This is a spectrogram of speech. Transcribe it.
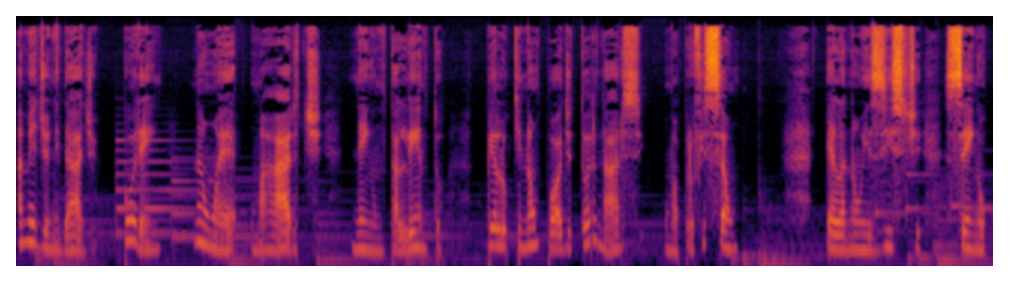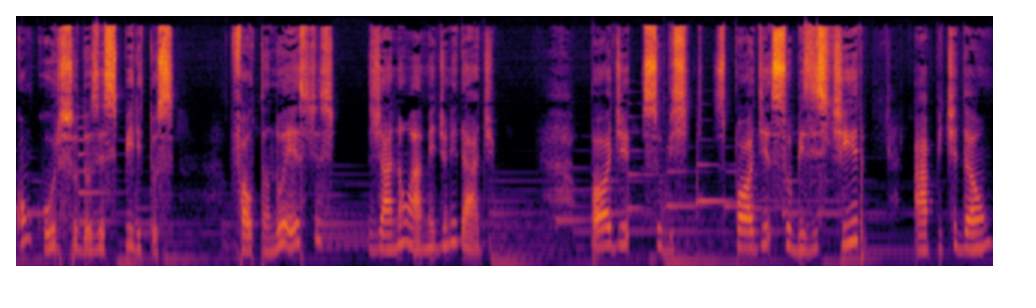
A mediunidade, porém, não é uma arte nem um talento, pelo que não pode tornar-se uma profissão. Ela não existe sem o concurso dos espíritos Faltando estes, já não há mediunidade. Pode, pode subsistir a aptidão,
